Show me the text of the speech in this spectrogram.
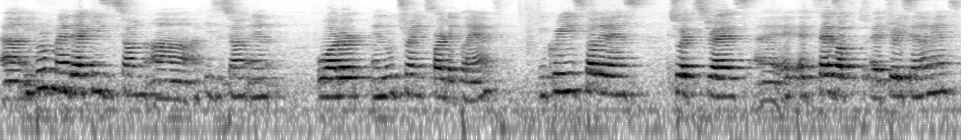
uh, improvement the acquisition, uh, acquisition and water and nutrients for the plant, increase tolerance to excess, uh, excess of uh, trace elements,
